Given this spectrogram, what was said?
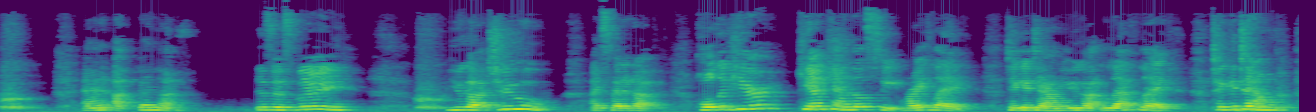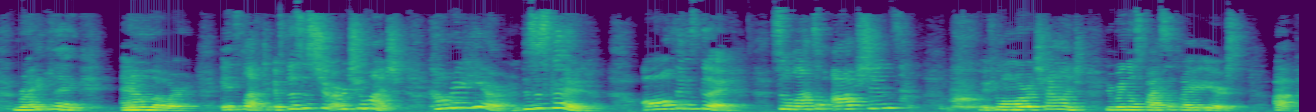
And up and up. This is three. You got two. I sped it up. Hold it here. Can can those feet. Right leg. Take it down. You got left leg. Take it down. Right leg. And lower. It's left. If this is too, ever too much, come right here. This is good. All things good. So lots of options. If you want more of a challenge, you bring those biceps by your ears. Up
